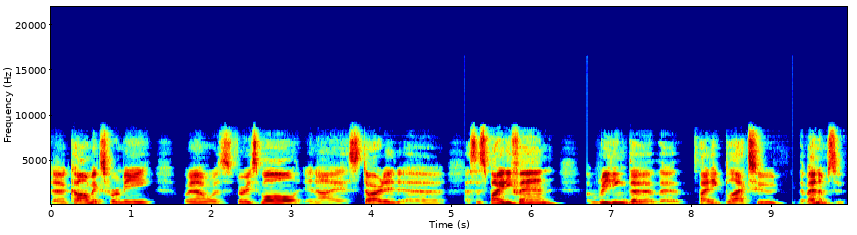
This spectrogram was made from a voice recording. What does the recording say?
uh, comics for me when I was very small, and I started uh, as a Spidey fan, reading the, the Spidey black suit, the Venom suit.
